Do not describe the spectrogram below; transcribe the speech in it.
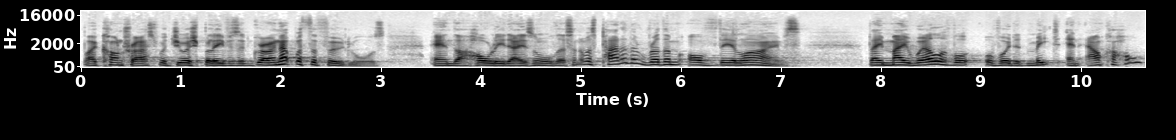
by contrast with Jewish believers, had grown up with the food laws and the holy days and all this, and it was part of the rhythm of their lives. They may well have avoided meat and alcohol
